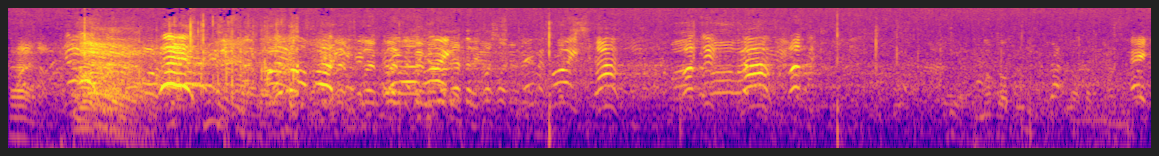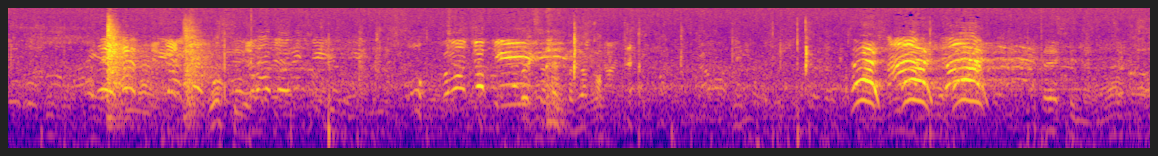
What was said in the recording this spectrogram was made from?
Hey! Hey! Hey! Hey! Hey!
